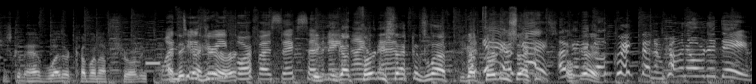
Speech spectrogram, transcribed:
She's going to have weather coming up shortly. I One, think two, three, four, five, six, seven, you eight, got 30 ten. seconds left. You got Okay, 30 okay. seconds. I'm okay. gonna go quick then. I'm coming over to Dave.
